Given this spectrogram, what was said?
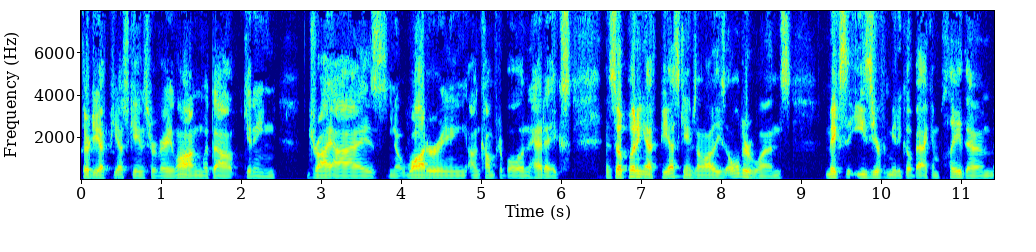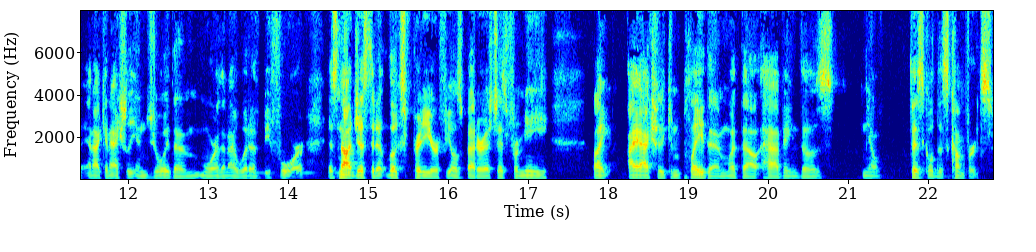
30 FPS games for very long without getting dry eyes, you know, watering, uncomfortable, and headaches. And so, putting FPS games on a lot of these older ones makes it easier for me to go back and play them, and I can actually enjoy them more than I would have before. It's not just that it looks pretty or feels better. It's just for me, like I actually can play them without having those, you know, physical discomforts.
